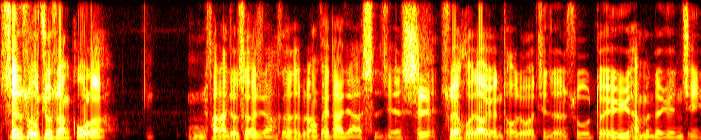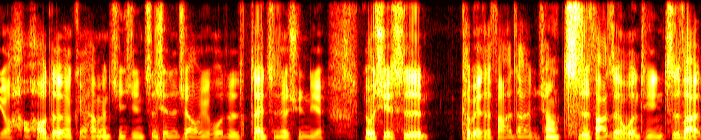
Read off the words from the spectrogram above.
申诉就算过了。嗯，罚单就撤销，可能是不浪费大家的时间。是，所以回到源头，如果警政署对于他们的远景有好好的给他们进行之前的教育，或者在职的训练，尤其是特别是罚单，像执法这个问题，你执法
